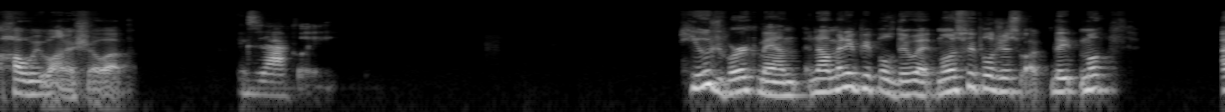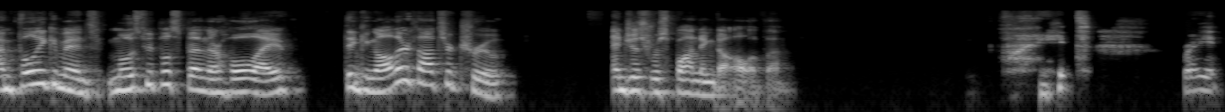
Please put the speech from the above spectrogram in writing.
how we want to show up. Exactly. Huge work, man. Not many people do it. Most people just they most I'm fully convinced most people spend their whole life thinking all their thoughts are true and just responding to all of them. Right. Right.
